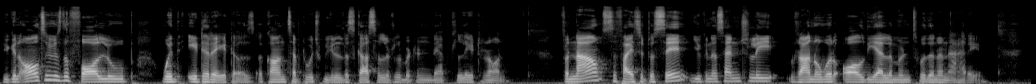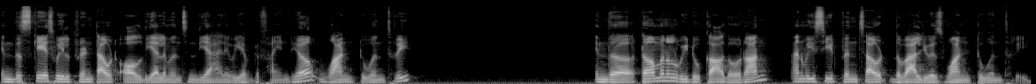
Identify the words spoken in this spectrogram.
You can also use the for loop with iterators, a concept which we'll discuss a little bit in depth later on. For now, suffice it to say, you can essentially run over all the elements within an array. In this case, we'll print out all the elements in the array we have defined here, 1, 2, and 3. In the terminal, we do cargo run, and we see it prints out the value is 1, 2, and 3.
